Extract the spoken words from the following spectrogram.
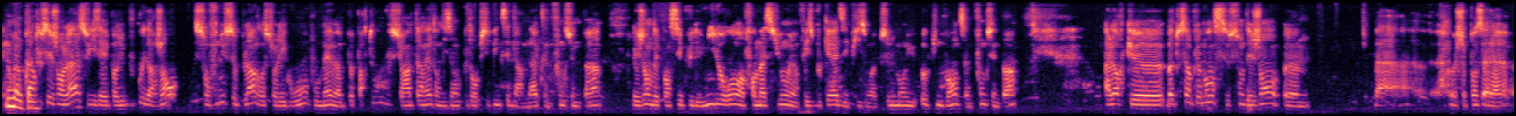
Et donc après tous ces gens-là, ceux qui avaient perdu beaucoup d'argent, sont venus se plaindre sur les groupes ou même un peu partout sur Internet en disant que le dropshipping c'est de l'arnaque, ça ne fonctionne pas. Les gens ont dépensé plus de 1000 euros en formation et en Facebook Ads et puis ils ont absolument eu aucune vente, ça ne fonctionne pas. Alors que bah, tout simplement ce sont des gens, euh, bah, je pense à la,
